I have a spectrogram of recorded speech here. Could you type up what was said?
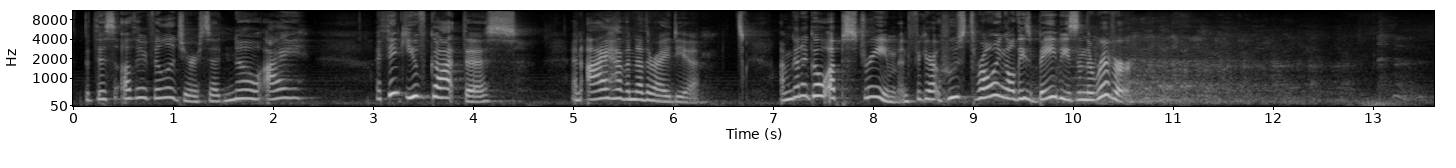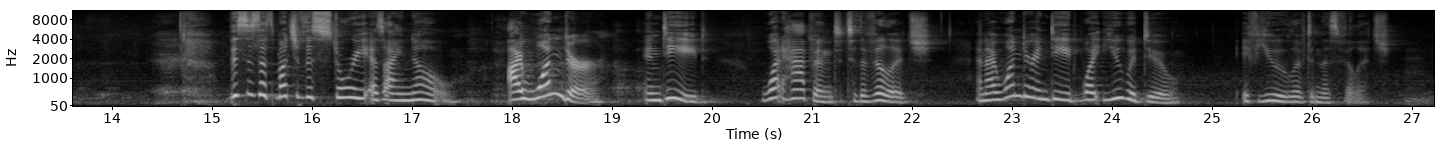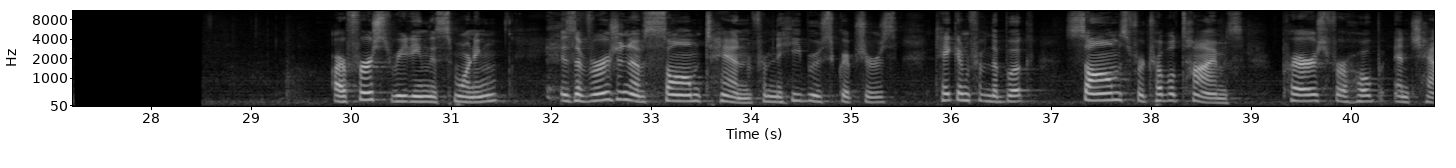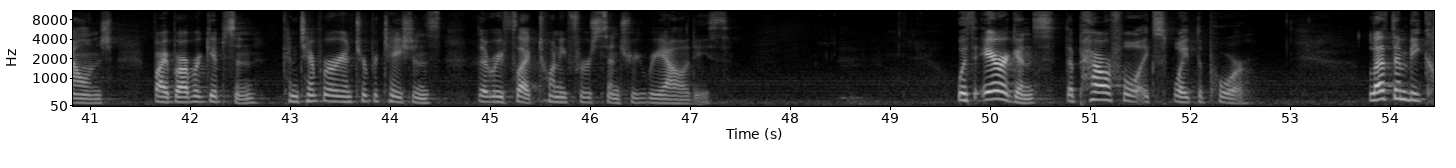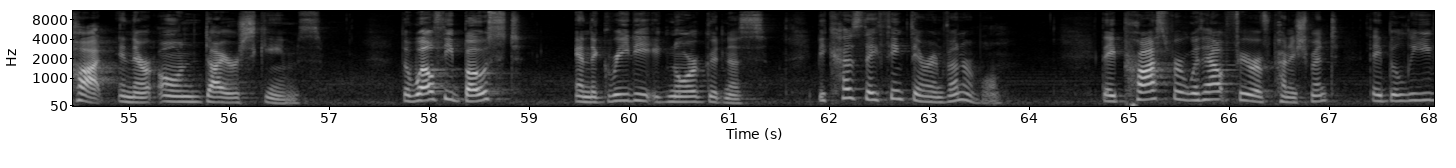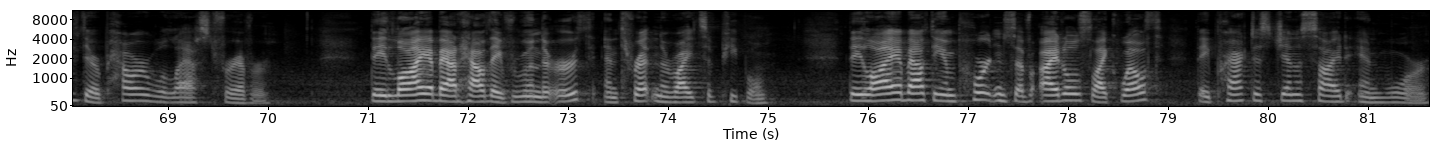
But this other villager said, No, I, I think you've got this, and I have another idea. I'm going to go upstream and figure out who's throwing all these babies in the river. this is as much of this story as I know. I wonder, indeed, what happened to the village. And I wonder, indeed, what you would do if you lived in this village. Our first reading this morning is a version of Psalm 10 from the Hebrew Scriptures, taken from the book Psalms for Troubled Times Prayers for Hope and Challenge by Barbara Gibson, contemporary interpretations that reflect 21st century realities. With arrogance, the powerful exploit the poor. Let them be caught in their own dire schemes. The wealthy boast, and the greedy ignore goodness because they think they're invulnerable. They prosper without fear of punishment. They believe their power will last forever. They lie about how they've ruined the earth and threaten the rights of people. They lie about the importance of idols like wealth. They practice genocide and war.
